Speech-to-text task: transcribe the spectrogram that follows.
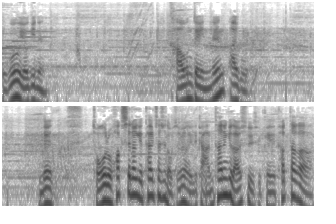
그리고 여기는 가운데 있는 아이고. 근데 저거를 확실하게 탈 자신 없으면 이렇게 안 타는 게 나을 수도 있어요. 괜히 탔다가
